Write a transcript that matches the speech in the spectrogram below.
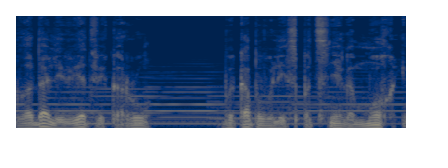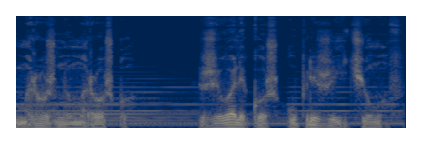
Глодали ветви, кору, выкапывали из-под снега мох и мороженую морожку, жевали кож упряжи и чумов.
